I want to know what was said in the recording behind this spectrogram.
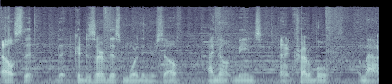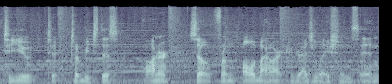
else that, that could deserve this more than yourself. I know it means an incredible amount to you to, to reach this honor. So, from all of my heart, congratulations, and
